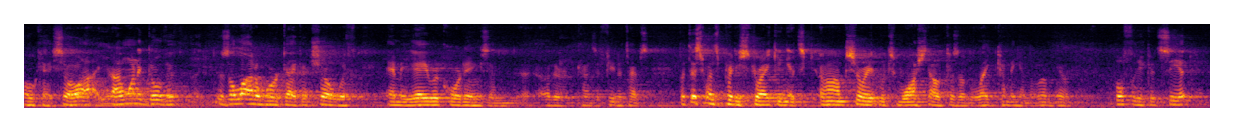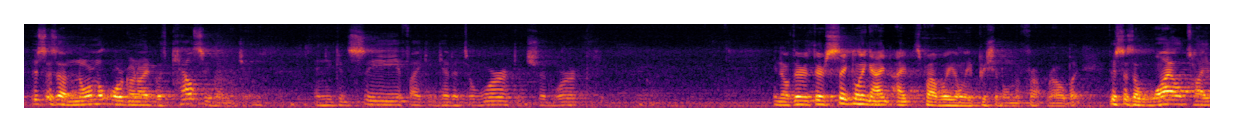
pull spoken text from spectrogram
Okay, so I, I want to go, the, there's a lot of work I could show with MEA recordings and uh, other kinds of phenotypes, but this one's pretty striking. It's, oh, I'm sorry it looks washed out because of the light coming in the room here. Hopefully you can see it. This is a normal organoid with calcium imaging, and you can see if I can get it to work, it should work. You know, they're, they're signaling, I, I, it's probably only appreciable in the front row, but this is a wild type,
